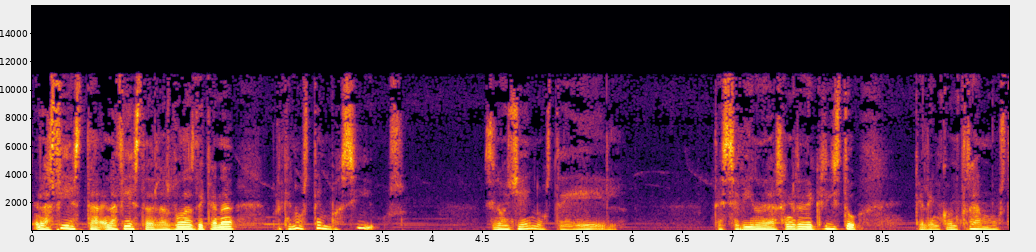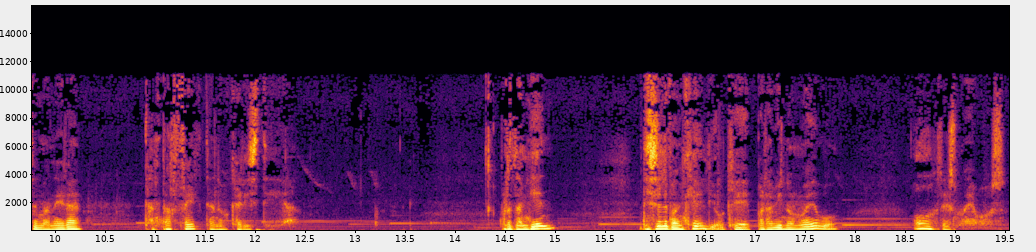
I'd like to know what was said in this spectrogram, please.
en, la fiesta, en la fiesta de las bodas de Caná, para que no estén vacíos, sino llenos de Él, de ese vino de la sangre de Cristo que le encontramos de manera tan perfecta en la Eucaristía. Pero también dice el Evangelio que para vino nuevo, odres nuevos.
